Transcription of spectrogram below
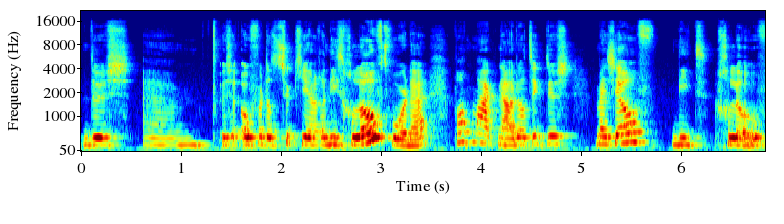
dus, um, dus over dat stukje niet geloofd worden, wat maakt nou dat ik dus mijzelf niet geloof.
